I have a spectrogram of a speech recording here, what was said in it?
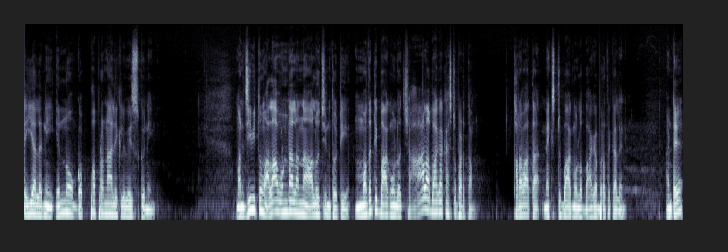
చెయ్యాలని ఎన్నో గొప్ప ప్రణాళికలు వేసుకొని మన జీవితం అలా ఉండాలన్న ఆలోచనతోటి మొదటి భాగంలో చాలా బాగా కష్టపడతాం. తర్వాత నెక్స్ట్ భాగంలో బాగా బ్రతకాలని. అంటే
